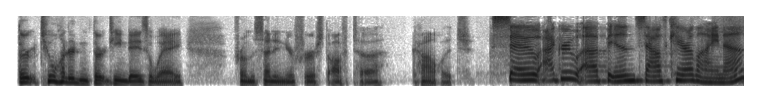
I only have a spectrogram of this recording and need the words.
thir- 213 days away from sending your first off to college. So I grew up in South Carolina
